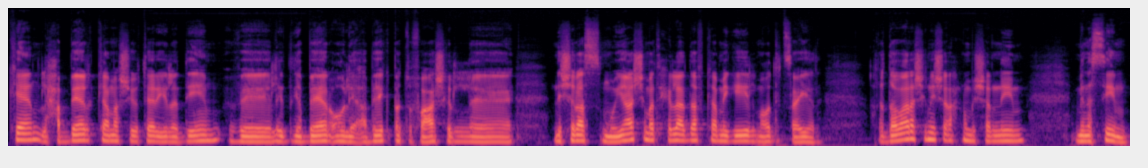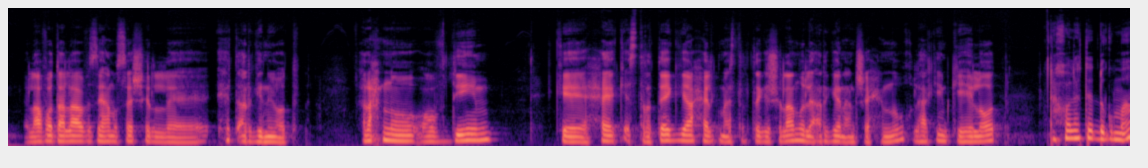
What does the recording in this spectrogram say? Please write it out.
כן לחבר כמה שיותר ילדים ולהתגבר או להיאבק בתופעה של אה, נשירה סמויה שמתחילה דווקא מגיל מאוד צעיר. הדבר השני שאנחנו משנים, מנסים לעבוד עליו זה הנושא של אה, התארגנויות. אנחנו עובדים כאסטרטגיה, חלק מהאסטרטגיה שלנו, לארגן אנשי חינוך, להקים קהילות. אתה יכול לתת דוגמה?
